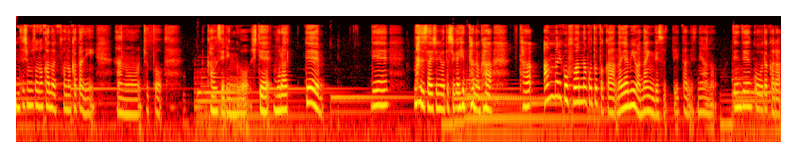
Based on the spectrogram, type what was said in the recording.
私もその彼女その方にあのちょっとカウンセリングをしてもらってでまず最初に私が言ったのがたあんまりこう不安なこととか悩みはないんですって言ったんですね。あの全然こうだから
